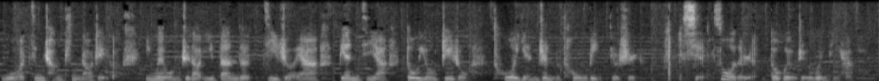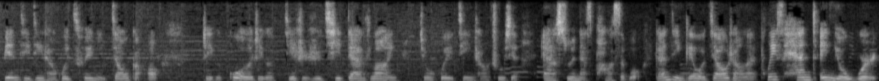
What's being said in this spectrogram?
我经常听到这个，因为我们知道一般的记者呀、编辑呀都有这种拖延症的通病，就是写作的人都会有这个问题哈。编辑经常会催你交稿，这个过了这个截止日期 （deadline） 就会经常出现。as soon as possible，赶紧给我交上来。Please hand in your work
